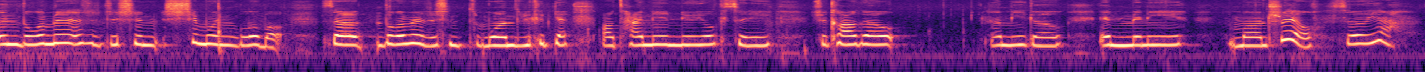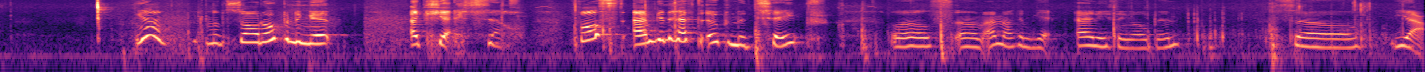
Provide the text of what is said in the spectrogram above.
in the limited edition Shimmering Global. So, the limited edition ones we could get are tiny in New York City, Chicago, Amigo, and Mini Montreal. So, yeah. Yeah, let's start opening it. Okay, so first I'm gonna have to open the tape. Well, um, I'm not gonna get anything open. So, yeah.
